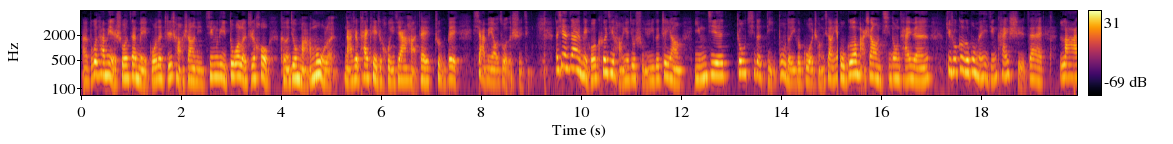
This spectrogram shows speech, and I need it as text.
呃，不过他们也说，在美国的职场上，你经历多了之后，可能就麻木了，拿着 package 回家哈，在准备下面要做的事情。那现在美国科技行业就属于一个这样迎接周期的底部的一个过程，像谷歌马上启动裁员，据说各个部门已经开始在拉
